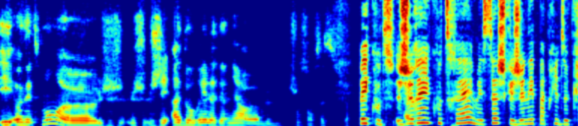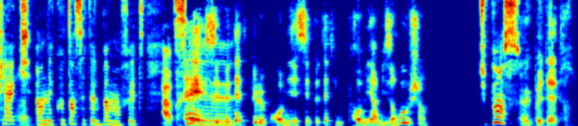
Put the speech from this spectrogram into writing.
et honnêtement, euh, j'ai adoré la dernière euh, chanson, ça c'est sûr. Bah écoute, je Ah. réécouterai, mais sache que je n'ai pas pris de claque Ouais. en écoutant cet album, en fait. Après, C'est, c'est euh, peut-être que le premier, c'est peut-être une première mise en bouche. Hein. Tu penses? Oui, peut-être.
